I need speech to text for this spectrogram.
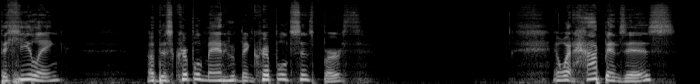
the healing of this crippled man who'd been crippled since birth. And what happens is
